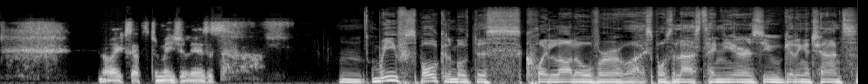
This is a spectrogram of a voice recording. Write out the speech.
you know, I accepted immediately as it's. Mm. We've spoken about this quite a lot over, well, I suppose, the last ten years. You getting a chance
